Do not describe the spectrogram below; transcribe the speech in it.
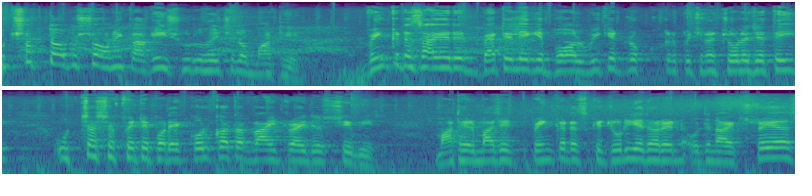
উৎসবটা অবশ্য অনেক আগেই শুরু হয়েছিল মাঠে। ভেঙ্কটেশ আয়ারের ব্যাটে লেগে বল উইকেট রক্ষকের পেছনে চলে যেতেই উচ্ছ্বাসে ফেটে পড়ে কলকাতা নাইট রাইডার্স শিবির। মাঠের মাঝে ভেঙ্কটেশকে জড়িয়ে ধরেন অধিনায়ক শ্রেয়স।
